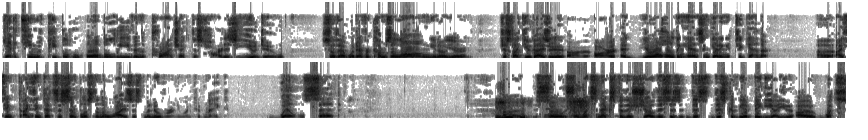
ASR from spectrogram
get a team of people who all believe in the project as hard as you do, so that whatever comes along, you know, you're just like you guys are, are, are you're all holding hands and getting it together." Uh, I think I think that's the simplest and the wisest maneuver anyone could make. Well said. Uh, so so what's next for this show? This is this this could be a biggie. Are you uh, what's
